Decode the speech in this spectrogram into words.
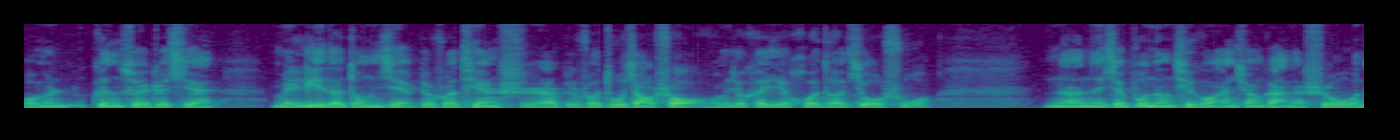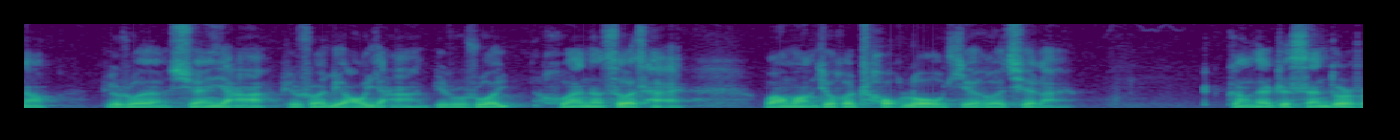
我们跟随这些。美丽的东西，比如说天使，比如说独角兽，我们就可以获得救赎。那那些不能提供安全感的事物呢？比如说悬崖，比如说獠牙，比如说昏暗的色彩，往往就和丑陋结合起来。刚才这三对儿，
